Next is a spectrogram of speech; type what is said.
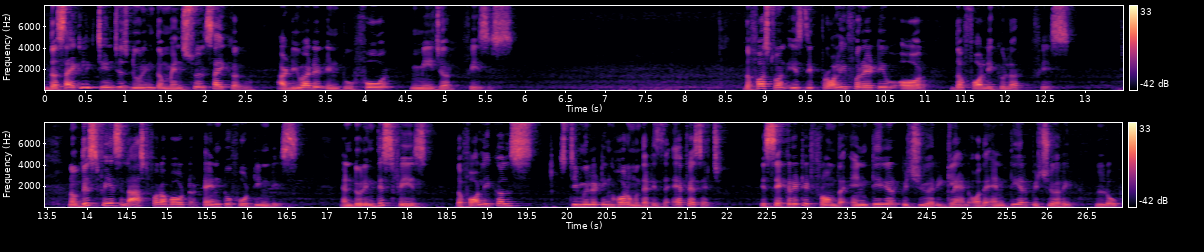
The cyclic changes during the menstrual cycle are divided into four major phases. The first one is the proliferative or the follicular phase. Now, this phase lasts for about 10 to 14 days, and during this phase, the follicles stimulating hormone, that is the FSH, is secreted from the anterior pituitary gland or the anterior pituitary lobe.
